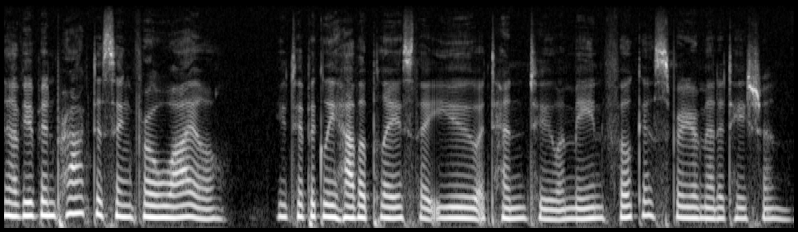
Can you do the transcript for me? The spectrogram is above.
Now, if you've been practicing for a while, you typically have a place that you attend to, a main focus for your meditation.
